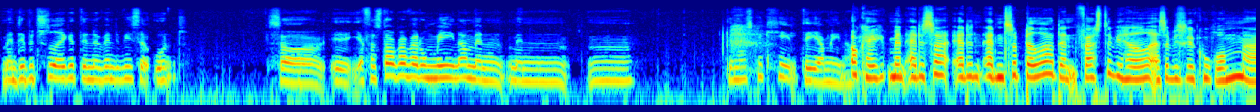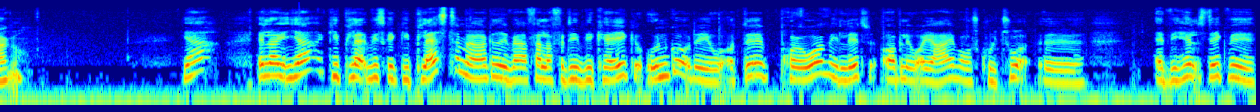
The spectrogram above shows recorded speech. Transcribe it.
men det betyder ikke, at det nødvendigvis er ondt. Så øh, jeg forstår godt, hvad du mener, men, men mm, det er måske ikke helt det, jeg mener. Okay, men er, det så, er, den, er den så bedre, den første, vi havde? Altså, vi skal kunne rumme mørket? Ja, eller ja, give pla- vi skal give plads til mørket i hvert fald, fordi vi kan ikke undgå det jo, og det prøver vi lidt, oplever jeg i vores kultur. Øh, at vi helst ikke vil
